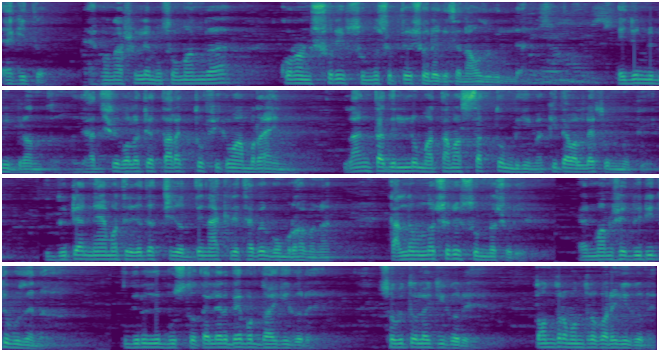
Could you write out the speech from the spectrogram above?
একই তো। এখন আসলে মুসলমানরা কোরআন শরীফ শূন্য শরীফ থেকে সরে গেছে, নাউজুবিল্লাহ। এই জন্য বিভ্রান্ত। হাদিসে বলা হচ্ছে, তারাক তু ফিকুম আমরাইন, লাং তাদিল্লু মা তামাসাক্তুম বিহিমা কিতাব আল্লাহ সুন্নতি। দুইটা ন্যায়ামত রেখে যাচ্ছে না খেলে থাকবে, গোমরা হবে না। কাল্লামুল্লাহ শরীফ শূন্য শরীফ। এখন মানুষ এই দুইটি তো বুঝে না। এই দুটো যদি বুঝতো, তাহলে আর বেবর্ধ হয় কী করে? ছবি তোলা কী করে? তন্ত্রমন্ত্র করে কী করে?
